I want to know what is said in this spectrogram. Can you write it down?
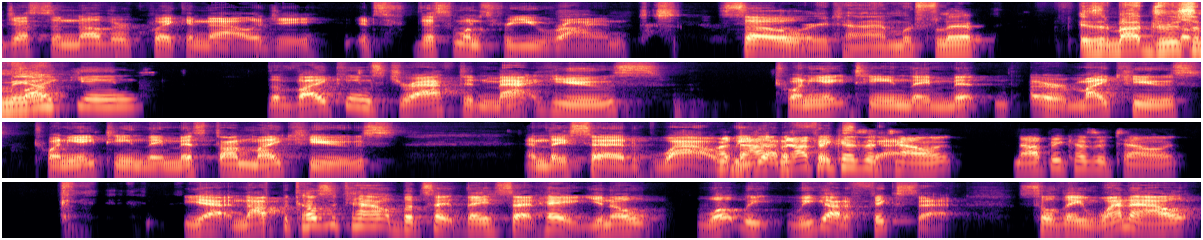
just another quick analogy. It's this one's for you, Ryan. So Story time with Flip. Is it about Drew the? Vikings, the Vikings drafted Matt Hughes, 2018. They mit, or Mike Hughes, 2018. They missed on Mike Hughes, and they said, "Wow, but we not, not because of talent. Not because of talent. Yeah, not because of talent, but say, they said, "Hey, you know what? We we got to fix that." So they went out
